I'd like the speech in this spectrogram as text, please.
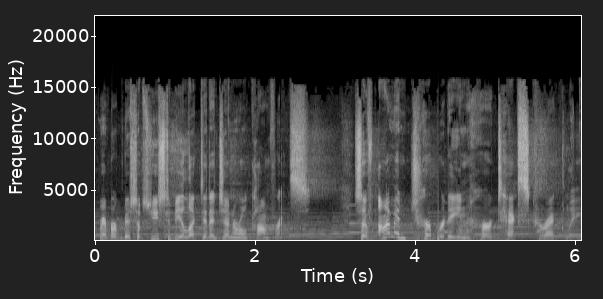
remember, bishops used to be elected at General Conference. So if I'm interpreting her text correctly,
